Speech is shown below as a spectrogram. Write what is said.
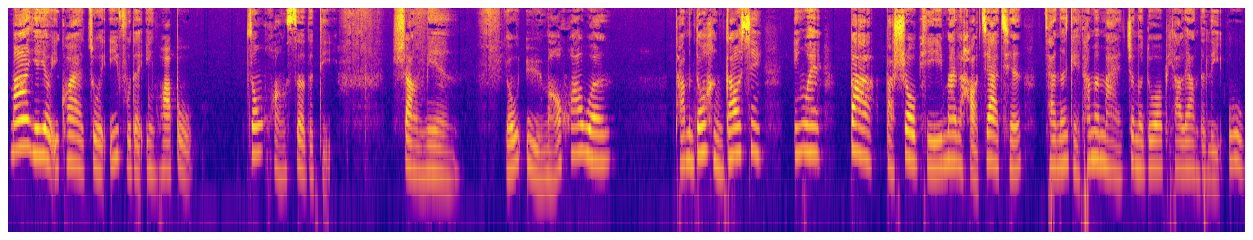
妈也有一块做衣服的印花布，棕黄色的底，上面有羽毛花纹。他们都很高兴，因为爸把兽皮卖了好价钱，才能给他们买这么多漂亮的礼物。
